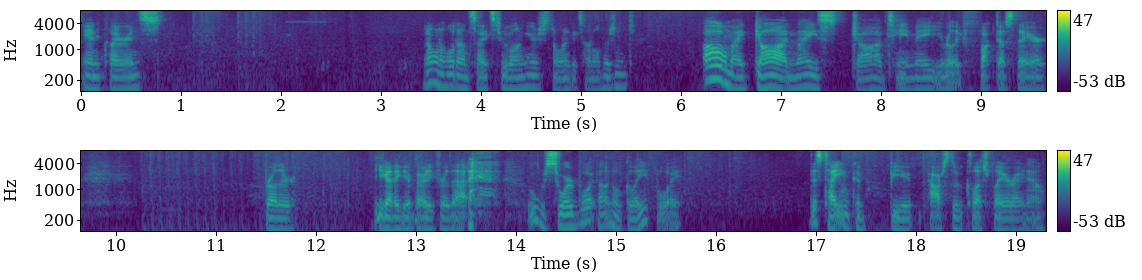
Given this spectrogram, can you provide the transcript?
And Clarence. I don't want to hold down sights too long here, just don't want to get tunnel visioned. Oh my god, nice job, teammate. You really fucked us there. Brother, you gotta get ready for that. Ooh, Sword Boy? Oh no, Glaive Boy. This Titan could be an absolute clutch player right now.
